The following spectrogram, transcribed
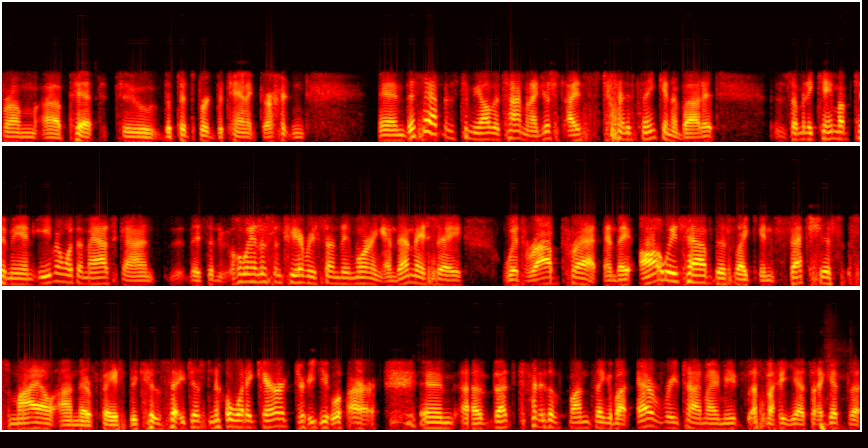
from uh, Pitt to the Pittsburgh Botanic Garden, and this happens to me all the time. And I just I started thinking about it. Somebody came up to me, and even with a mask on, they said, "Oh, I listen to you every Sunday morning." And then they say, with Rob Pratt, and they always have this like infectious smile on their face because they just know what a character you are, and uh, that's kind of the fun thing about every time I meet somebody. Yes, I get the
